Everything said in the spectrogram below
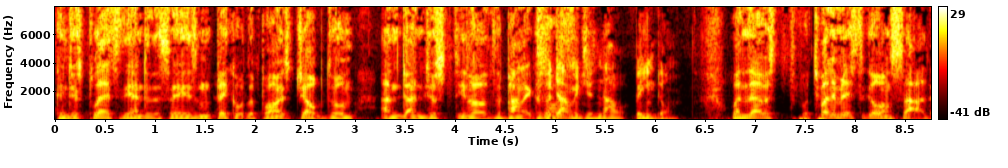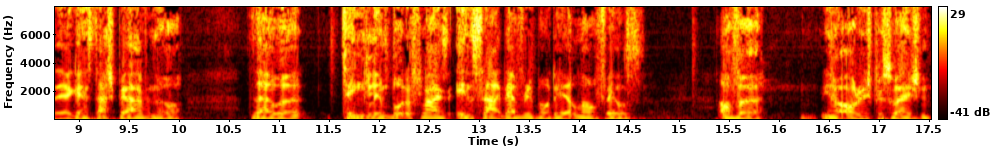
can just play to the end of the season, pick up the points, job done, and and just you know the panic. because the damage has now been done. When there was 20 minutes to go on Saturday against Ashby Ivanhoe, there were tingling butterflies inside everybody at Lowfields of a, you know, orange persuasion.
